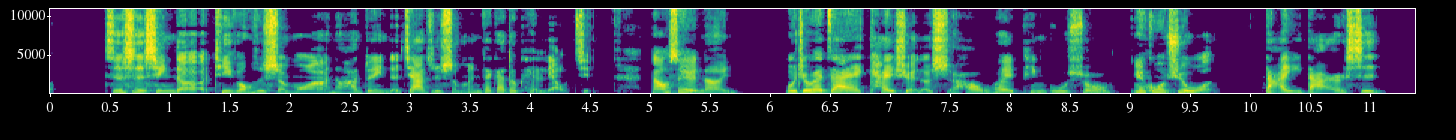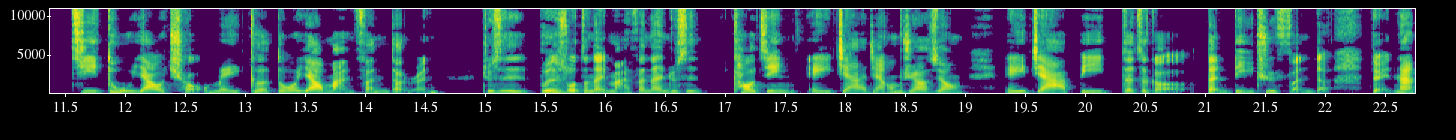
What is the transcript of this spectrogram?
知识性的提供是什么啊？然后它对你的价值什么？你大概都可以了解。然后所以呢？我就会在开学的时候，我会评估说，因为过去我大一、大二是极度要求每个都要满分的人，就是不是说真的满分，但就是靠近 A 加这样。我们学校是用 A 加 B 的这个等地去分的。对，那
